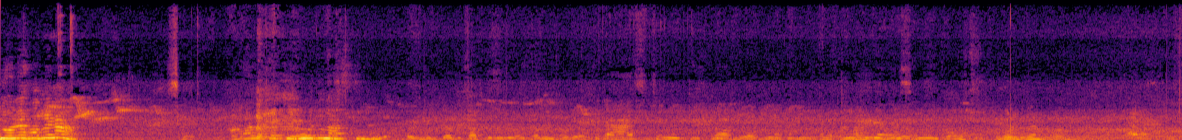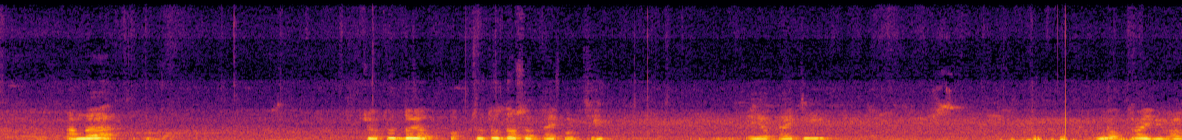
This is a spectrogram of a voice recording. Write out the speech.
জোরে হবে না? আমার ঠিক মতন আসছে না। আমরা চতুর্দ চতুর্দশ অধ্যায় পড়ছি। এই অধ্যায়টি গুণত্রয় বিভাগ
